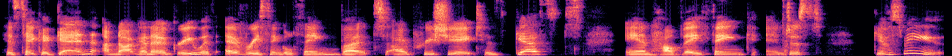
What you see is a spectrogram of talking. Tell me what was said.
his take again. I'm not going to agree with every single thing, but I appreciate his guests and how they think and just gives me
